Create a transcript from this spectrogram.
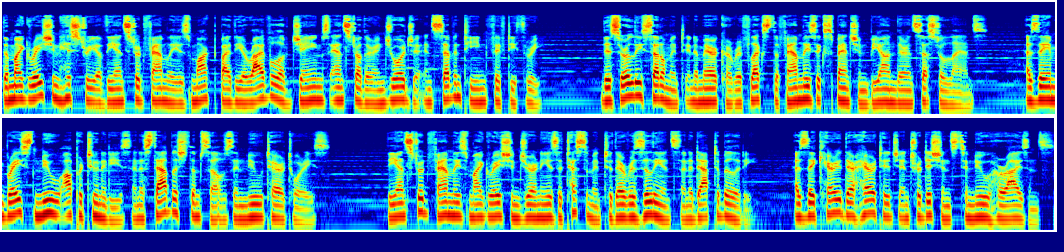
The migration history of the Anstrude family is marked by the arrival of James Anstruther in Georgia in 1753. This early settlement in America reflects the family's expansion beyond their ancestral lands, as they embraced new opportunities and established themselves in new territories. The Anstrude family's migration journey is a testament to their resilience and adaptability as they carried their heritage and traditions to new horizons.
